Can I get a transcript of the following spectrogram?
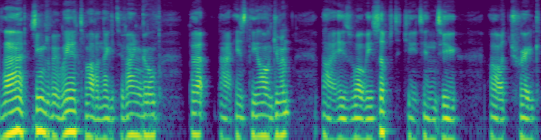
That seems a bit weird to have a negative angle, but that is the argument. That is what we substitute into our trig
